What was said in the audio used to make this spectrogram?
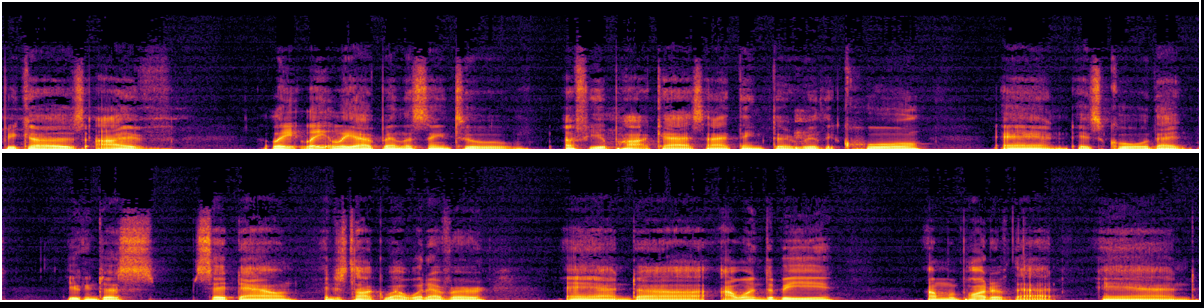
because I've late lately I've been listening to a few podcasts and I think they're really cool, and it's cool that you can just sit down and just talk about whatever, and uh, I wanted to be, I'm a part of that, and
